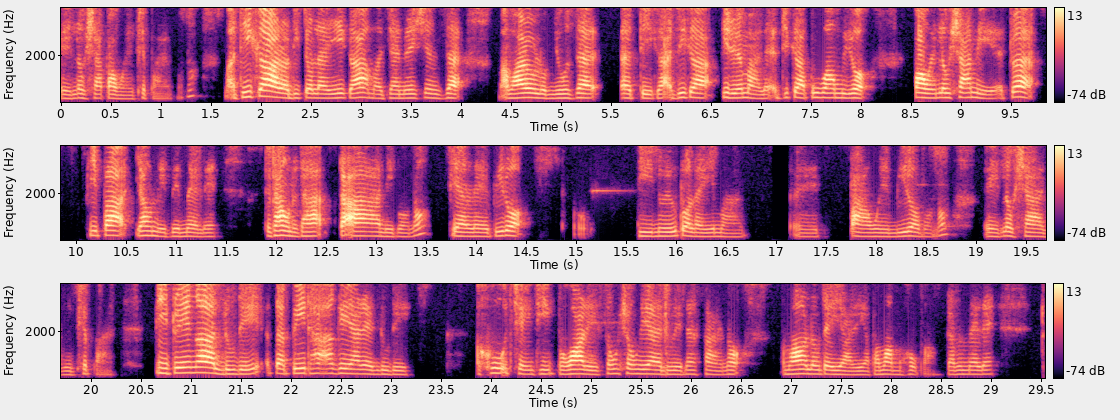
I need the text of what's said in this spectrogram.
အဲလှုပ်ရှားပါဝင်ဖြစ်ပါတယ်ပေါ့နော်အဓိကကတော့ဒီတော်လိုင်းရေးကမှ generation Z အမားတို့လိုမျိုးဆက်အတေကအဓိကပြည်တွင်းမှာလည်းအဓိကပူးပေါင်းပြီးတော့ပါဝင်လှုပ်ရှားနေတဲ့အတွက်ပြပရောက်နေပေမဲ့လည်း တထောင်တဒါတအားနေပေါ့နော်ပြန်လဲပြီးတော့ဒီຫນွေဥတော်လိုင်းရေးမှာအဲပါဝင်ပြီးတော့ပေါ့နော်အဲလှုပ်ရှားခြင်းဖြစ်ပါတယ်ပြည်တွင်းကလူတွေအသက်ပေးထားခဲ့ရတဲ့လူတွေအခုအချိန်ထိဘဝတွေဆုံးရှုံးခဲ့ရတဲ့လူတွေနဲ့ဆိုင်တော့အမားတို့လုပ်တဲ့အရာတွေကဘာမှမဟုတ်ပါဘူးဒါပေမဲ့လည်းတ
